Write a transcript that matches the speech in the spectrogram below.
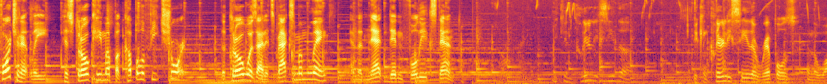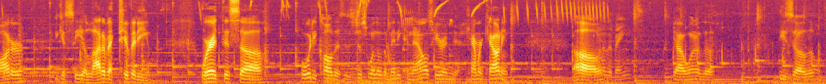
Unfortunately, his throw came up a couple of feet short. The throw was at its maximum length and the net didn't fully extend. You can clearly see the you can clearly see the ripples in the water. You can see a lot of activity. We're at this uh, what would you call this? It's just one of the many canals here in Cameron County. Uh, One of the veins. yeah, one of the these uh, little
